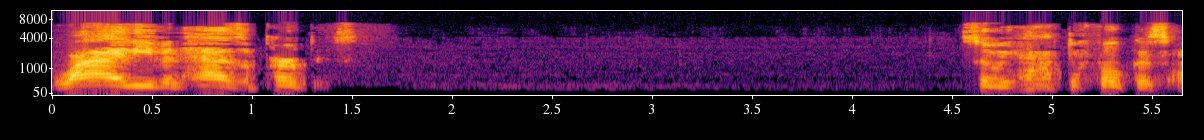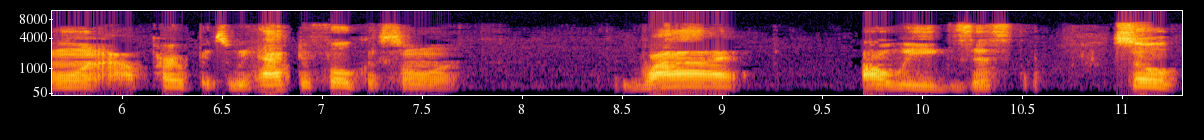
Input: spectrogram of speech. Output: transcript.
why it even has a purpose. So we have to focus on our purpose. We have to focus on why are we existing. So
